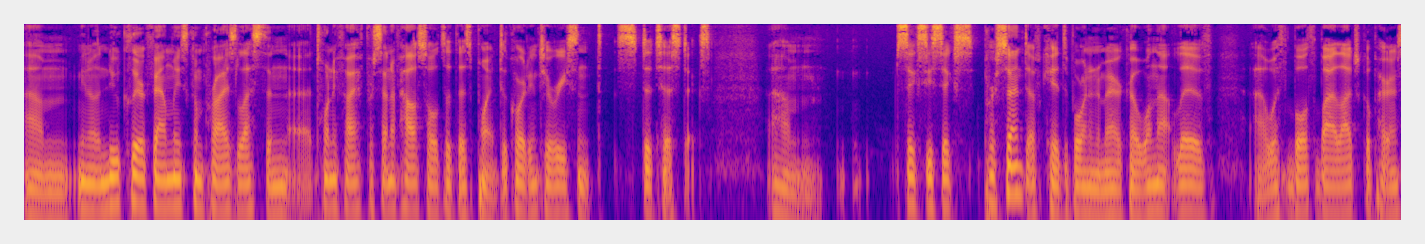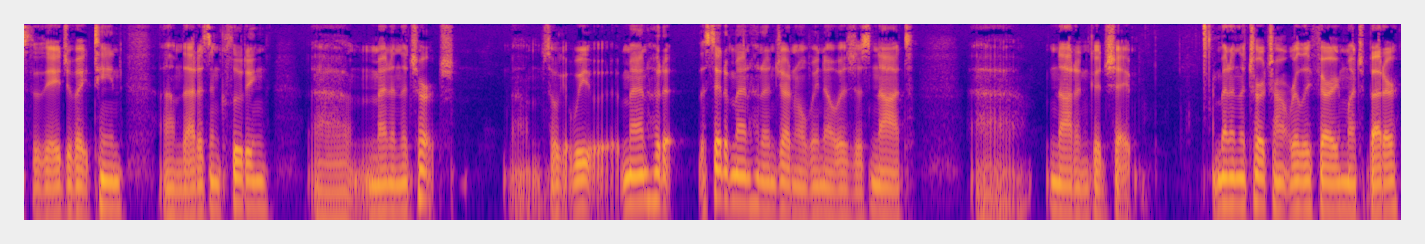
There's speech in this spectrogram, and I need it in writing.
Um, you know, nuclear families comprise less than uh, 25% of households at this point, according to recent statistics. Um, 66% of kids born in America will not live uh, with both biological parents through the age of 18. Um, that is including uh, men in the church. Um, so we manhood, the state of manhood in general, we know is just not uh, not in good shape. Men in the church aren't really faring much better,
